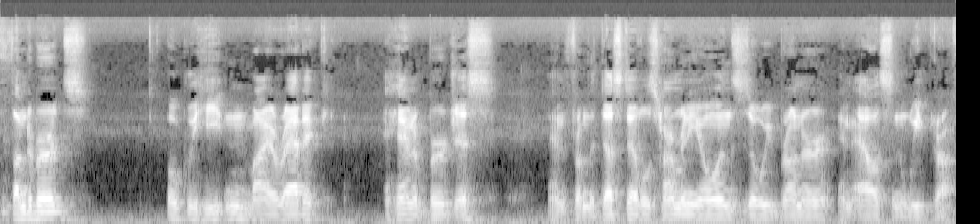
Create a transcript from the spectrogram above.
the Thunderbirds, Oakley Heaton, Maya Raddick, Hannah Burgess, and from the Dust Devils, Harmony Owens, Zoe Brunner, and Allison Wheatcroft.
